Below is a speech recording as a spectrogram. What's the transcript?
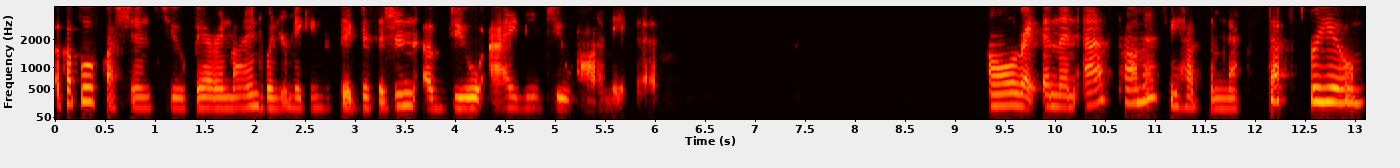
a couple of questions to bear in mind when you're making the big decision of do I need to automate this? All right, and then as promised, we have some next steps for you.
